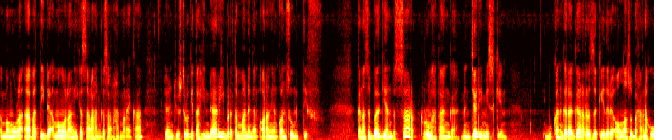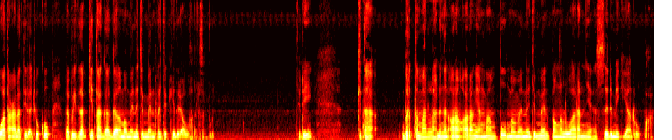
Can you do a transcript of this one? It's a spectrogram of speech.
mengulang apa tidak mengulangi kesalahan-kesalahan mereka dan justru kita hindari berteman dengan orang yang konsumtif. Karena sebagian besar rumah tangga menjadi miskin bukan gara-gara rezeki dari Allah Subhanahu wa taala tidak cukup, tapi kita, kita gagal memanajemen rezeki dari Allah tersebut. Jadi kita bertemanlah dengan orang-orang yang mampu memanajemen pengeluarannya sedemikian rupa.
